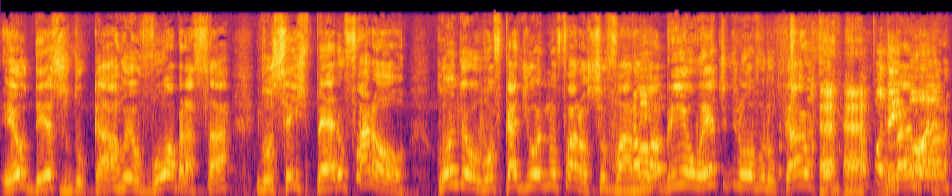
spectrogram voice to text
Eu desço do carro, eu vou abraçar e você espera o farol. Quando eu vou ficar de olho no farol. Se o farol Abriu? abrir, eu entro de novo no carro. Pra poder ir vai embora.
